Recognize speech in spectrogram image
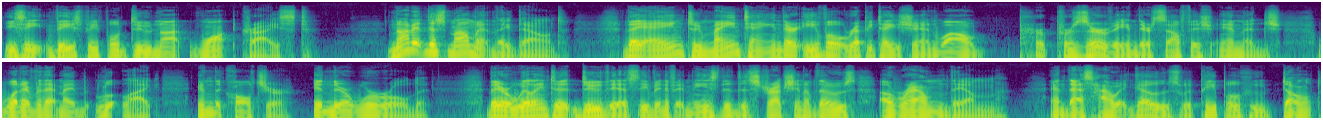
You see, these people do not want Christ. Not at this moment, they don't. They aim to maintain their evil reputation while per- preserving their selfish image, whatever that may look like in the culture, in their world. They are willing to do this even if it means the destruction of those around them. And that's how it goes with people who don't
